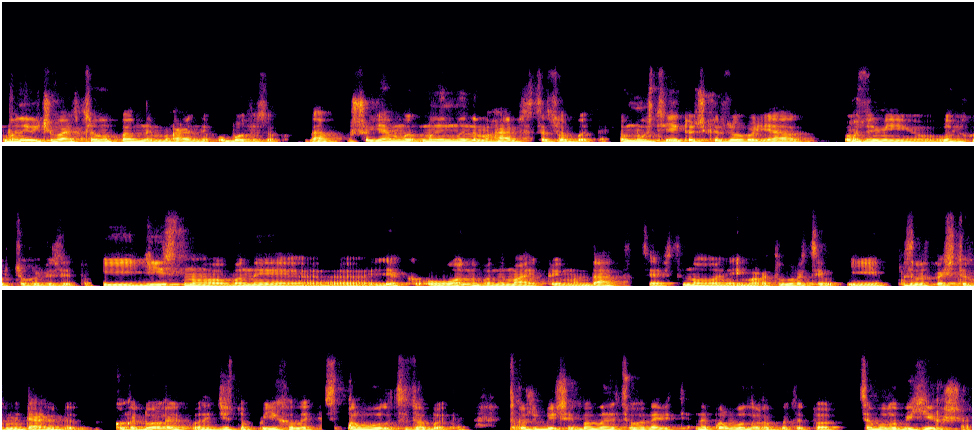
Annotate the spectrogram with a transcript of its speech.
вони відчувають в цьому певний моральний обов'язок. Да, що я ми, ми, ми намагаємося це зробити. Тому з цієї точки зору я розумію логіку цього візиту. І дійсно, вони, е, як ООН, вони мають той мандат, це встановлення і миротворців, і забезпечити гуманітарні коридори. Вони дійсно поїхали, спробували це зробити. Скажу більше, якби вони цього навіть не пробували робити, то це було б гірше.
